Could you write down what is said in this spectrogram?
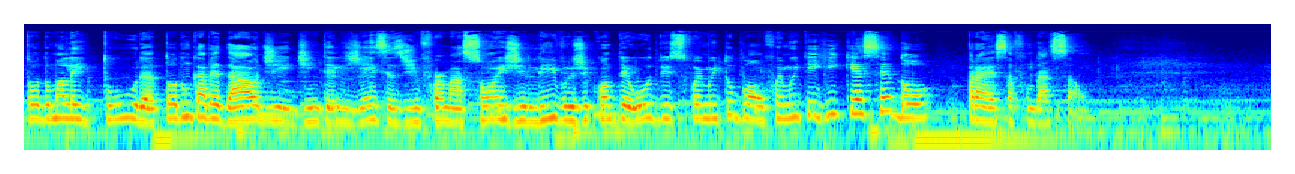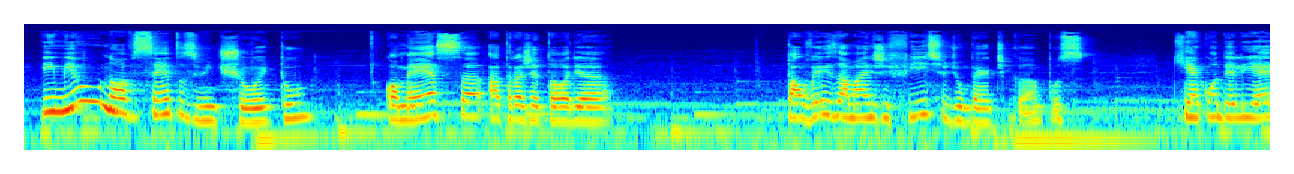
toda uma leitura, todo um cabedal de, de inteligências, de informações, de livros, de conteúdo. Isso foi muito bom, foi muito enriquecedor para essa fundação. Em 1928, começa a trajetória talvez a mais difícil de Humberto Campos, que é quando ele é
